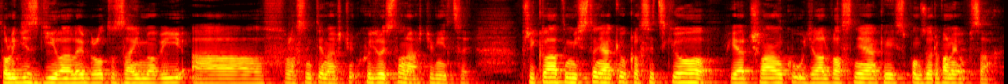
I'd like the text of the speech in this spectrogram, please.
to lidi sdíleli, bylo to zajímavé a vlastně ty návštěv, chodili z toho návštěvníci. Příklad místo nějakého klasického PR článku udělat vlastně nějaký sponzorovaný obsah.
